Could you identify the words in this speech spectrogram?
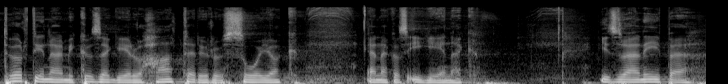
történelmi közegéről, hátteréről szóljak ennek az igének. Izrael népe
